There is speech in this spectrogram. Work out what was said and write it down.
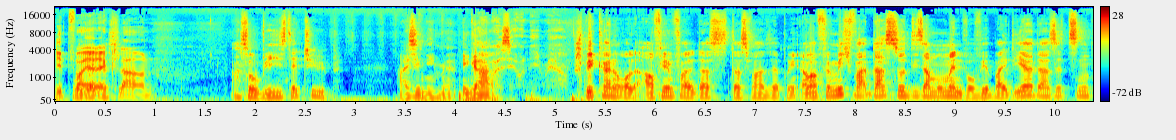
Nip war ja der Clan. Ach so, wie hieß der Typ? Weiß ich nicht mehr. Egal. Weiß ich auch nicht mehr. Spielt keine Rolle. Auf jeden Fall, das, das war sehr bringend. Aber für mich war das so dieser Moment, wo wir bei dir da sitzen,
